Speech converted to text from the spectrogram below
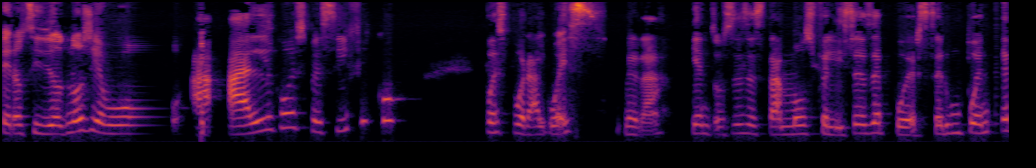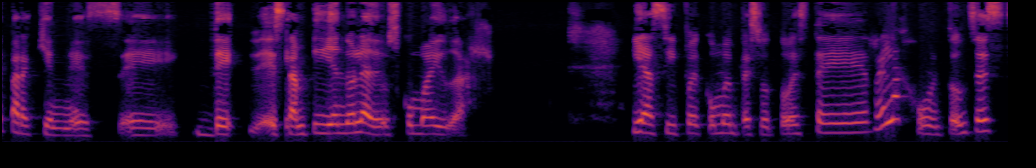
Pero si Dios nos llevó a algo específico, pues por algo es, ¿verdad? Y entonces estamos felices de poder ser un puente para quienes eh, están pidiéndole a Dios cómo ayudar. Y así fue como empezó todo este relajo. Entonces,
